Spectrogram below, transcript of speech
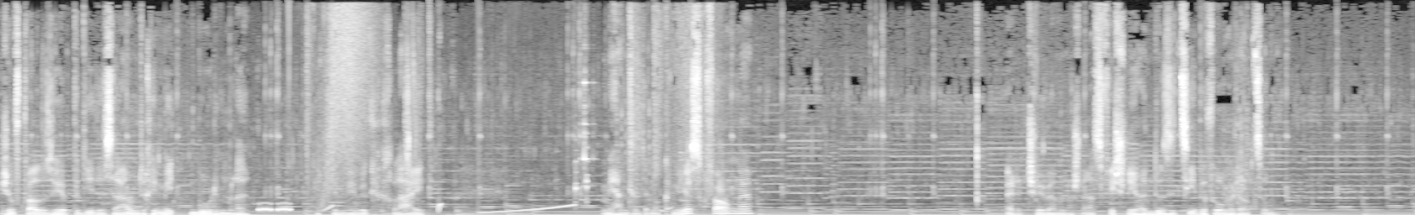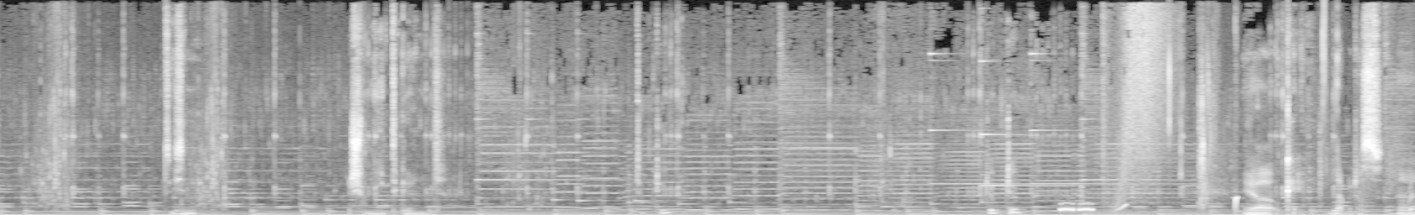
Ist aufgefallen, dass ich etwa die Sound ein. Das tut mir wirklich leid. Wir haben dann noch Gemüse gefangen. Wäre schön, wenn wir noch schnell das Fischchen rausziehen bevor wir da zum Dup, dup. Ja, okay. Lassen wir das. Äh,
